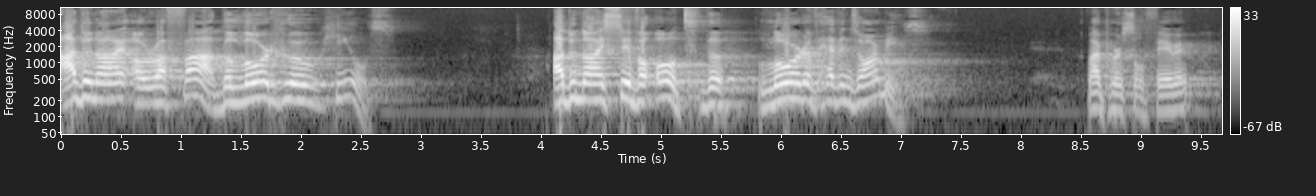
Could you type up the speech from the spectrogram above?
Adonai Rapha, the Lord who heals. Adonai Sevaot, the Lord of heaven's armies. My personal favorite.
